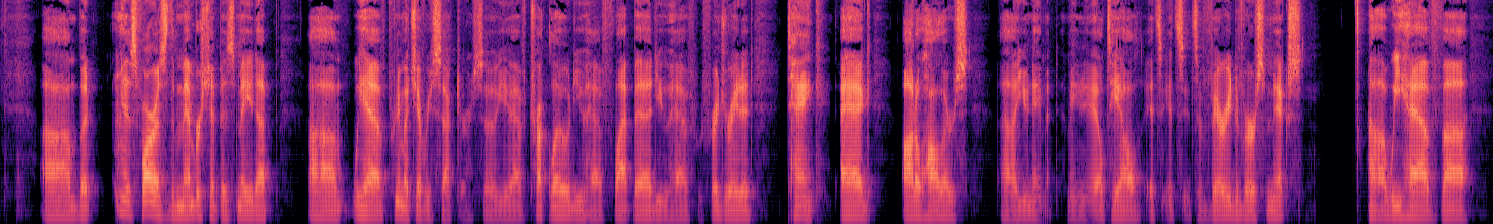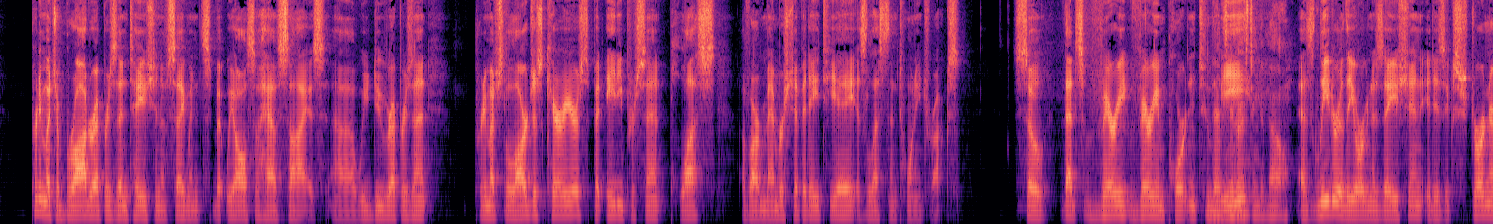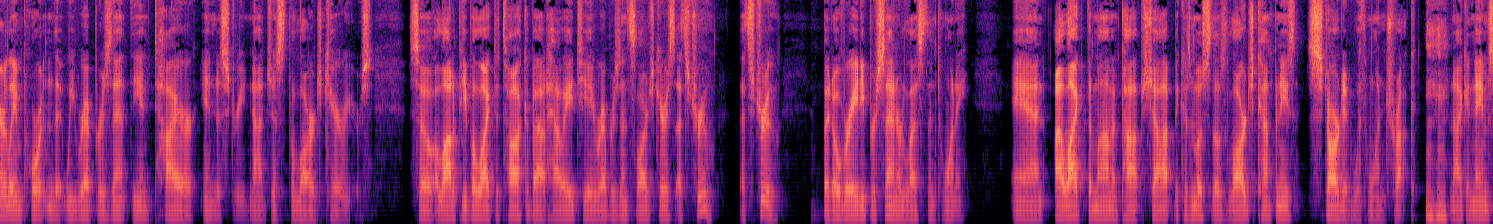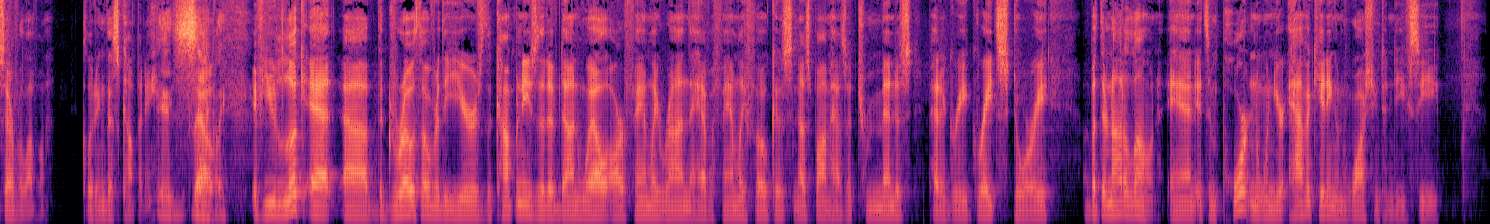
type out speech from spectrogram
Um, but as far as the membership is made up, um, we have pretty much every sector. So you have truckload, you have flatbed, you have refrigerated, tank, ag, auto haulers, uh, you name it. I mean, LTL. It's it's it's a very diverse mix. Uh, we have uh, pretty much a broad representation of segments, but we also have size. Uh, we do represent pretty much the largest carriers, but eighty percent plus of our membership at ATA is less than twenty trucks. So that's very, very important to that's me. interesting to know. As leader of the organization, it is extraordinarily important that we represent the entire industry, not just the large carriers. So a lot of people like to talk about how ATA represents large carriers. That's true. That's true. But over 80% are less than 20. And I like the mom and pop shop because most of those large companies started with one truck. Mm-hmm. And I can name several of them including this company. Exactly. So if you look at uh, the growth over the years, the companies that have done well are family run. They have a family focus. Nussbaum has a tremendous pedigree, great story, but they're not alone. And it's important when you're advocating in Washington, D.C.,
